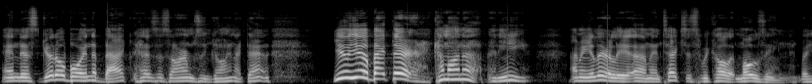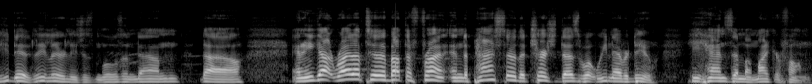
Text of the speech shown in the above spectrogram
And this good old boy in the back has his arms and going like that. You, you back there, come on up. And he, I mean, literally, um, in Texas, we call it moseying, but he did. He literally just mosing down the aisle. And he got right up to about the front, and the pastor of the church does what we never do he hands them a microphone.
